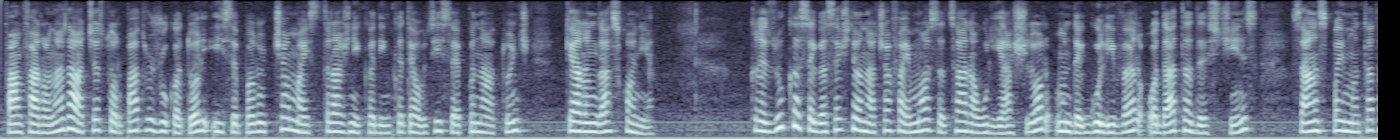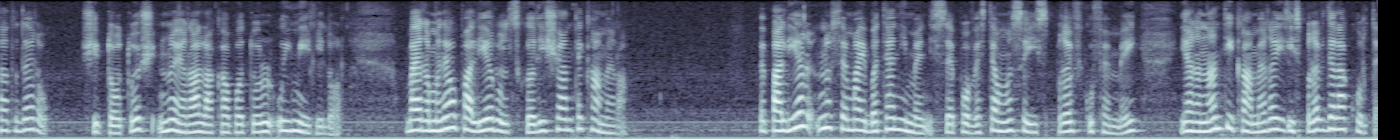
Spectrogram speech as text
Fanfaronata acestor patru jucători îi se păru cea mai strajnică din câte auzise până atunci, chiar în Gasconia. Crezu că se găsește în acea faimoasă țară uriașilor, unde Gulliver, odată descins, s-a înspăimântat atât de rău. Și totuși nu era la capătul uimirilor. Mai rămâneau palierul scării și antecamera. Pe palier nu se mai bătea nimeni, se povesteau însă isprăvi cu femei, iar în anticameră isprăvi de la curte.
